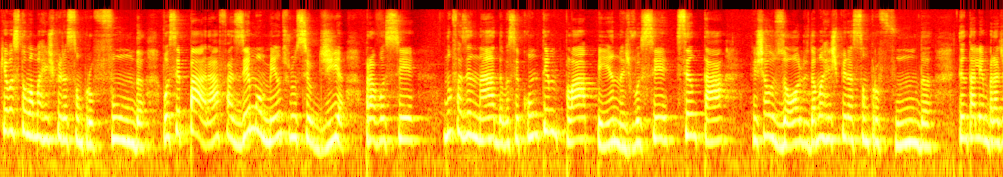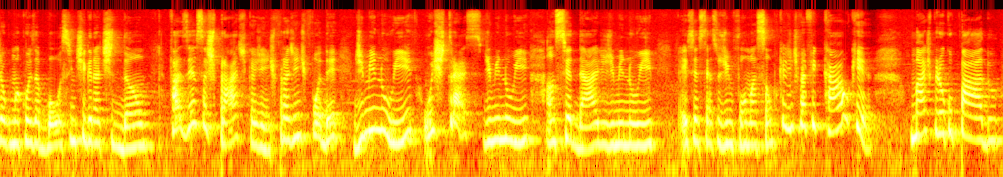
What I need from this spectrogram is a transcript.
que é você tomar uma respiração profunda, você parar, fazer momentos no seu dia para você não fazer nada, você contemplar apenas, você sentar, fechar os olhos, dar uma respiração profunda, tentar lembrar de alguma coisa boa, sentir gratidão. Fazer essas práticas, gente, para a gente poder diminuir o estresse, diminuir a ansiedade, diminuir esse excesso de informação, porque a gente vai ficar o quê? Mais preocupado,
